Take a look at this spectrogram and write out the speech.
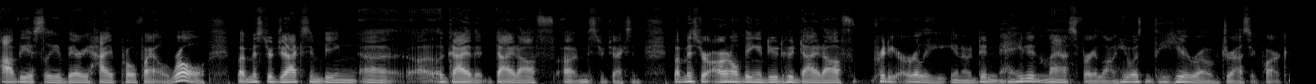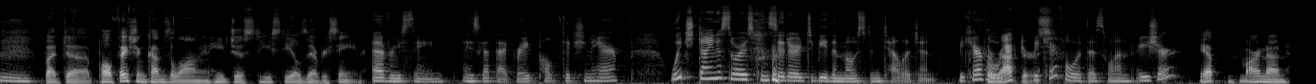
obviously a very high-profile role. But Mr. Jackson being uh, a guy that died off, uh, Mr. Jackson, but Mr. Arnold being a dude who died off pretty early, you know, didn't he didn't last very long. He wasn't the hero of Jurassic Park. But uh, Pulp Fiction comes along, and he just he steals every scene. Every scene. And he's got that great Pulp Fiction hair. Which dinosaur is considered to be the most intelligent? Be careful. The raptors. Be careful with this one. Are you sure? Yep, bar none.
